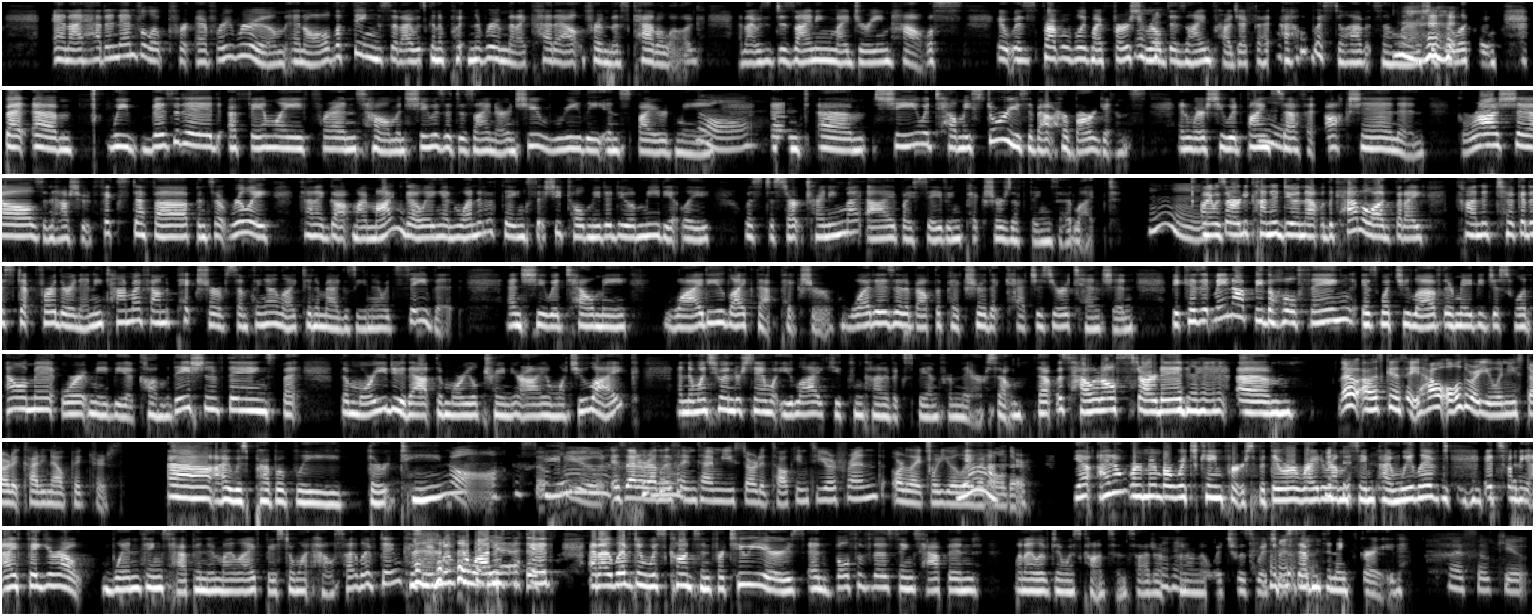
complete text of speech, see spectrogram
and I had an envelope for every room and all the things that I was going to put in the room that I cut out from this catalog. And I was designing my dream house. It was probably my first real design project. I, I, hope I still have it somewhere. I should be looking. But um, we visited a family friend's home, and she was a designer, and she really inspired me. Aww. And um, she would tell me stories about her bargains and where she would find hmm. stuff at auction and garage sales and how she would fix stuff up. And so it really kind of got my mind going. And one of the things that she told me to do immediately was to start training my eye by saving pictures of things I liked. Mm. I was already kind of doing that with the catalog, but I kind of took it a step further. And anytime I found a picture of something I liked in a magazine, I would save it. And she would tell me, why do you like that picture? What is it about the picture that catches your attention? Because it may not be the whole thing is what you love. There may be just one element or it may be a combination of things, but the more you do that, the more you'll train your eye on what you like. And then once you understand what you like, you can kind of expand from there. So that was how it all started. um, oh, I was going to say, how old were you when you started cutting out pictures? Uh, I was probably 13. Oh, so yeah. cute. Is that around the same time you started talking to your friend or like were you a little yeah. bit older? Yeah, I don't remember which came first, but they were right around the same time. We lived, it's funny, I figure out when things happened in my life based on what house I lived in because we moved a lot yes. as a kid and I lived in Wisconsin for two years and both of those things happened when I lived in Wisconsin. So I don't mm-hmm. I don't know which was which. It was seventh and eighth grade. That's so cute.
